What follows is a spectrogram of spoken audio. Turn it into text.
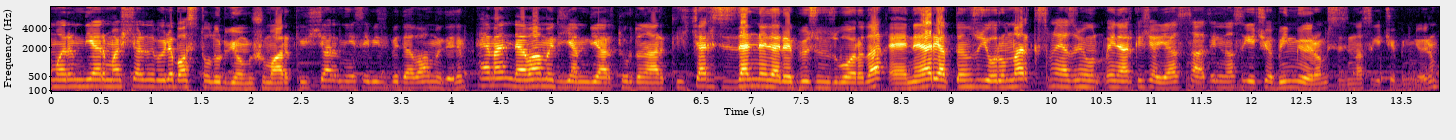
Umarım diğer maçlarda böyle basit olur diyormuşum arkadaşlar. Neyse biz bir devam edelim. Hemen devam edeceğim diğer turdan arkadaşlar. Sizler neler yapıyorsunuz bu arada? Ee, neler yaptığınızı yorumlar kısmına yazmayı unutmayın arkadaşlar. Yaz tatili nasıl geçiyor bilmiyorum. Sizin nasıl geçiyor bilmiyorum.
